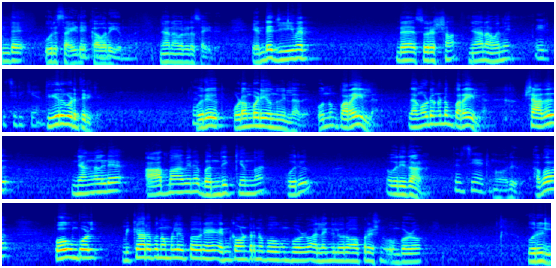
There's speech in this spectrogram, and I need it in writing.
എന്റെ ഒരു സൈഡ് കവർ ചെയ്യുന്നത്. ഞാൻ അവരുടെ സൈഡ് എന്റെ ജീവന്റെ സുരക്ഷ ഞാൻ അവന് തീർ കൊടുത്തിരിക്കും ഒരു ഉടമ്പടിയൊന്നുമില്ലാതെ. ഒന്നും പറയില്ല. ഇത് അങ്ങോട്ടും ഇങ്ങോട്ടും പറയില്ല. പക്ഷെ അത് ഞങ്ങളുടെ ആത്മാവിനെ ബന്ധിക്കുന്ന ഒരു ഒരിതാണ്. തീർച്ചയായിട്ടും. ഒരു അപ്പോൾ പോകുമ്പോൾ മിക്കവാറും ഇപ്പോൾ നമ്മളിപ്പോൾ ഒരു എൻകൗണ്ടറിന് പോകുമ്പോഴോ അല്ലെങ്കിൽ ഒരു ഓപ്പറേഷൻ പോകുമ്പോഴോ ഒരു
